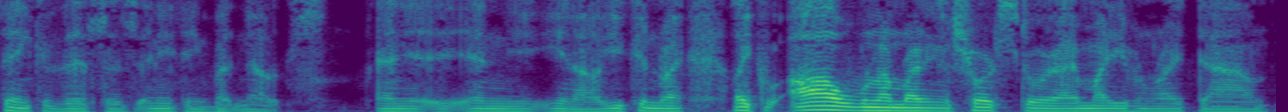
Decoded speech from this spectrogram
think of this as anything but notes. And and you know you can write like I'll when I'm writing a short story, I might even write down.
